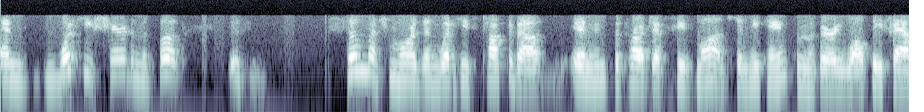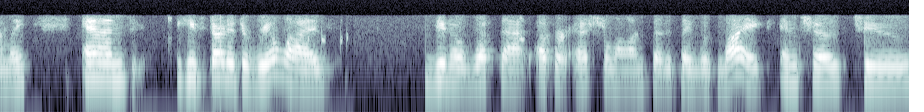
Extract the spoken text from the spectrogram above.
and what he shared in the book is so much more than what he's talked about in the projects he's launched. And he came from a very wealthy family, and he started to realize you know what that upper echelon, so to say, was like, and chose to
